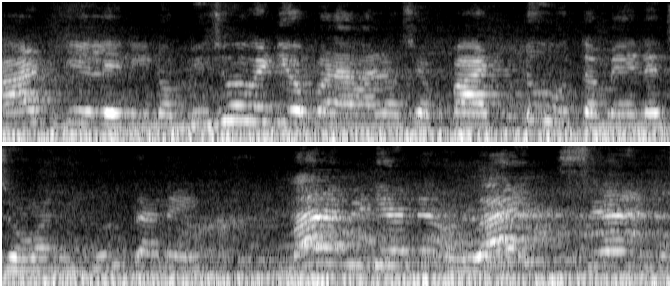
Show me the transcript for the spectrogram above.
આર્ટ ગેલેરીનો બીજો વીડિયો પણ આવવાનો છે પાર્ટ ટુ તમે એને જોવાનું ભૂલતા નહીં. મારા વિડીયોને લાઈક શેર અને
